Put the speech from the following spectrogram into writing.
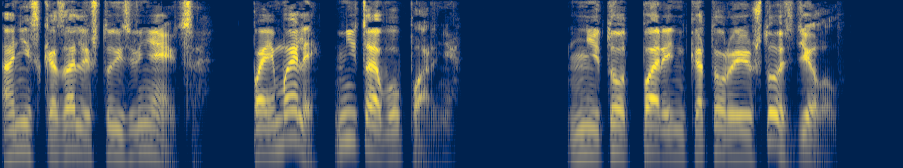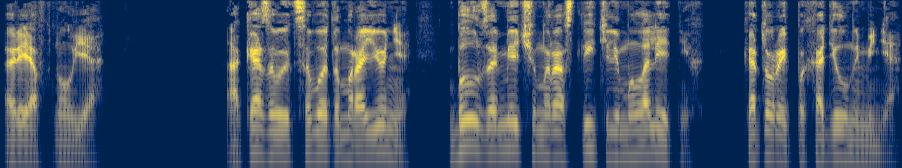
Они сказали, что извиняются. Поймали не того парня. «Не тот парень, который что сделал?» — рявкнул я. Оказывается, в этом районе был замечен растлитель малолетних, который походил на меня,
